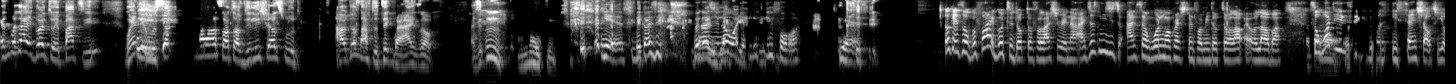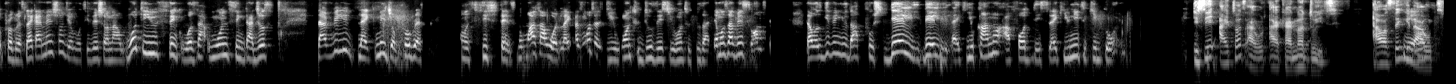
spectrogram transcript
especially going to a party when they will serve all sorts of delicious food, I'll just have to take my eyes off. I say, mm, I'm not yes, because because you know what you're looking for. Yes. Okay, so before I go to Dr. Falashire now, I just need you to answer one more question for me, Dr. Ola- eh, Olaoba. So, what do you think was essential to your progress? Like I mentioned, your motivation. Now, what do you think was that one thing that just that really like made your progress consistent, no matter what? Like as much as you want to do this, you want to do that. There must have been something that was giving you that push daily, daily. Like you cannot afford this. Like you need to keep going. You see, I thought I would, I cannot do it. I was thinking I Yes. I would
